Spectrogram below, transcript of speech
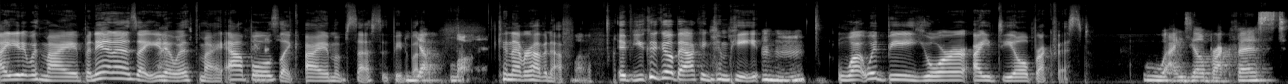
I eat it with my bananas. I eat it with my apples. Like I am obsessed with peanut butter. Yep, love it. Can never have enough. If you could go back and compete, hmm what would be your ideal breakfast? Ooh, ideal breakfast.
